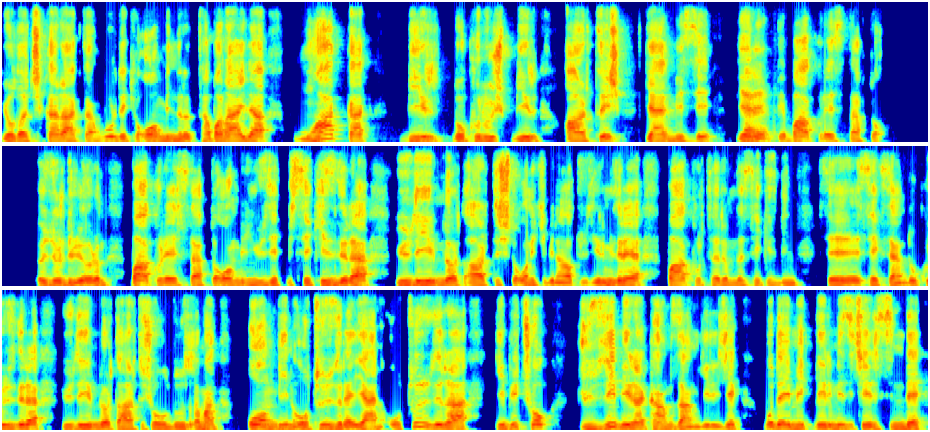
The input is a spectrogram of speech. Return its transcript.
yola çıkaraktan buradaki 10 bin lira taban ayla muhakkak bir dokunuş, bir artış gelmesi gerekli. Evet. Bağkur esnafta özür diliyorum. Bağkur esnafta 10.178 lira. %24 artışta 12.620 liraya. Bağkur tarımda 8.089 lira. %24 artış olduğu zaman 10.030 lira. Yani 30 lira gibi çok cüzi bir rakam zam gelecek. Bu da emeklerimiz içerisinde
